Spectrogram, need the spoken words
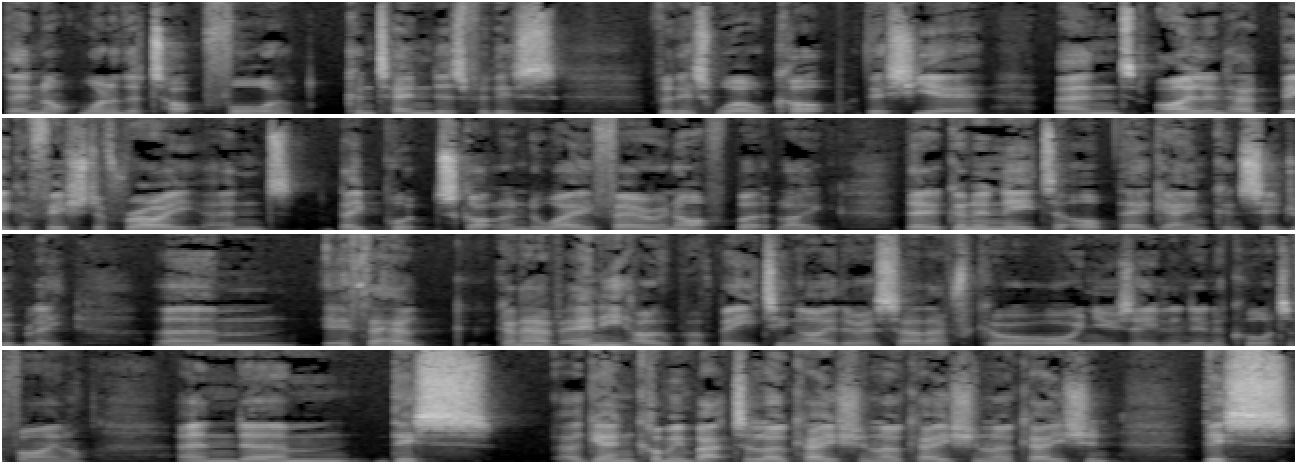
they're not one of the top four contenders for this for this World Cup this year. And Ireland had bigger fish to fry, and they put Scotland away fair enough. But like they're going to need to up their game considerably um, if they going to have any hope of beating either a South Africa or, New Zealand in a quarter final. And um, this, again, coming back to location, location, location, this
